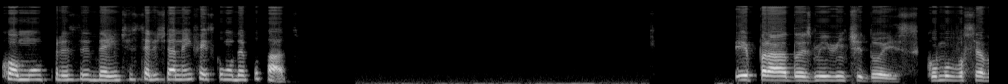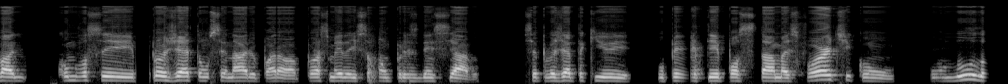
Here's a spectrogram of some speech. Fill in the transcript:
como presidente se ele já nem fez como deputado. E para 2022, como você vai, como você projeta um cenário para a próxima eleição presidencial? Você projeta que o PT possa estar mais forte com o Lula,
